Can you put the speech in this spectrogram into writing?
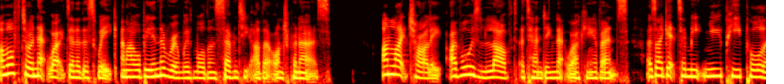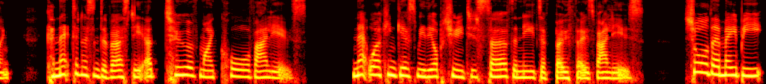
I'm off to a network dinner this week, and I will be in the room with more than 70 other entrepreneurs. Unlike Charlie, I've always loved attending networking events as I get to meet new people and connectedness and diversity are two of my core values. Networking gives me the opportunity to serve the needs of both those values. Sure, there may be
